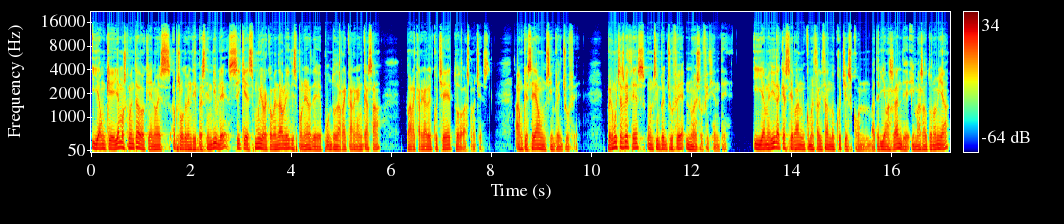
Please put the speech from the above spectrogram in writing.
Y aunque ya hemos comentado que no es absolutamente imprescindible, sí que es muy recomendable disponer de punto de recarga en casa para cargar el coche todas las noches, aunque sea un simple enchufe. Pero muchas veces un simple enchufe no es suficiente. Y a medida que se van comercializando coches con batería más grande y más autonomía,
